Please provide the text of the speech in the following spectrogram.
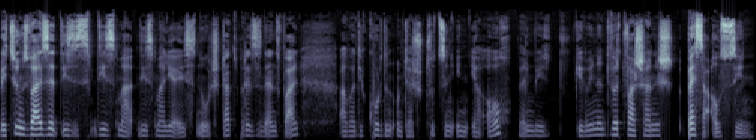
beziehungsweise dieses, diesmal, diesmal ja ist nur Stadtpräsidentswahl, aber die Kurden unterstützen ihn ja auch. Wenn wir gewinnen, wird wahrscheinlich besser aussehen.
